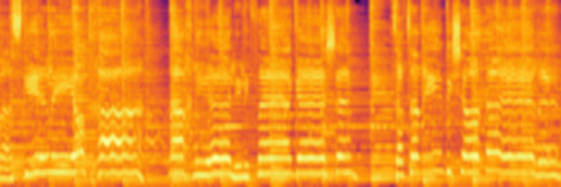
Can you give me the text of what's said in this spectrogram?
מזכיר לי אותך, נח לי אלי לפני הגשם, צרצרים בשעות הערב.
